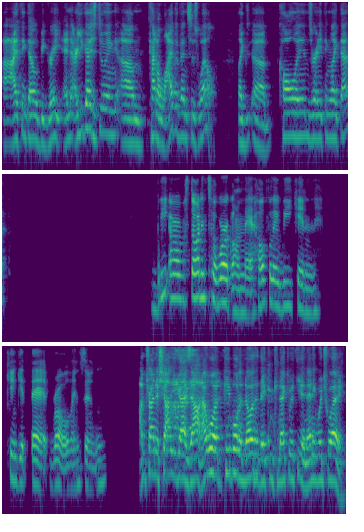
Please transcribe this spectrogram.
I think that would be great. And are you guys doing um, kind of live events as well, like uh, call-ins or anything like that? We are starting to work on that. Hopefully, we can can get that rolling soon. I'm trying to shout you guys out. I want people to know that they can connect with you in any which way.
